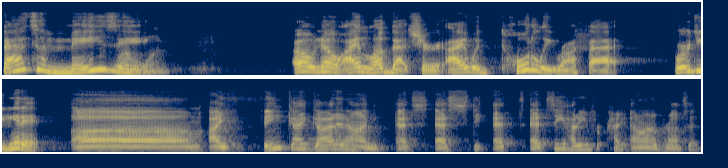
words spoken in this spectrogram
That's One amazing. one. Oh no, I love that shirt. I would totally rock that. Where'd you get it? Um, I think I got it on Ets, Etsy. Etsy. How do you? I don't know how to pronounce it.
